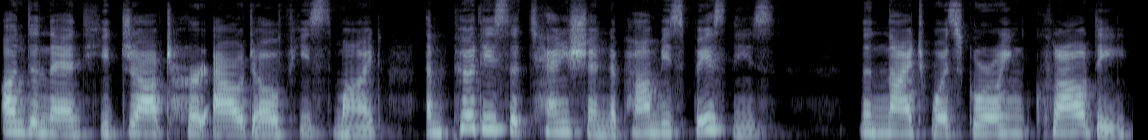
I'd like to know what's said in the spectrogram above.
On the land, he dropped her out of his mind and put his attention upon his business. The night was growing cloudy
